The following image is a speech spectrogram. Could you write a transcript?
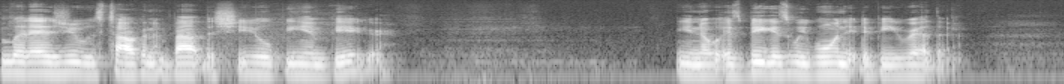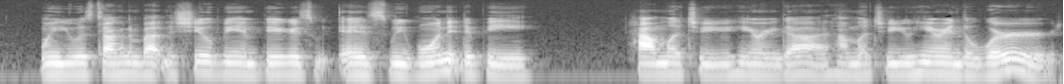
But as you was talking about the shield being bigger, you know, as big as we want it to be, rather. When you was talking about the shield being bigger as, as we want it to be, how much are you hearing God? How much are you hearing the word?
